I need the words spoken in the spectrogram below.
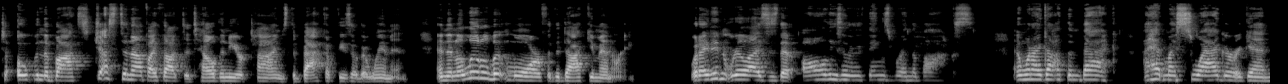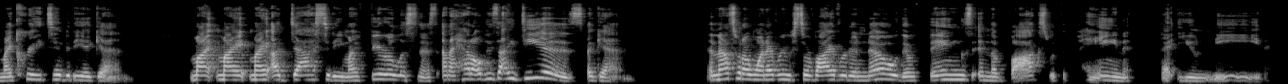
to open the box just enough, I thought, to tell the New York Times to back up these other women, and then a little bit more for the documentary. What I didn't realize is that all these other things were in the box. And when I got them back, I had my swagger again, my creativity again, my my my audacity, my fearlessness, and I had all these ideas again. And that's what I want every survivor to know. There are things in the box with the pain that you need.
